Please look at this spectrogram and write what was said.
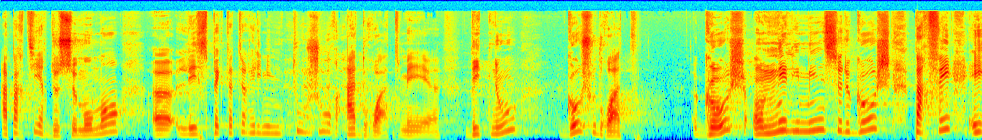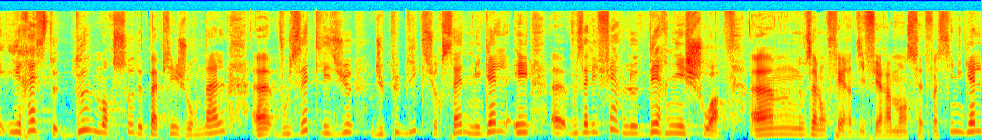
À partir de ce moment, les spectateurs éliminent toujours à droite. Mais dites-nous, gauche ou droite? Gauche, on élimine ceux de gauche, parfait, et il reste deux morceaux de papier journal. Euh, vous êtes les yeux du public sur scène, Miguel, et euh, vous allez faire le dernier choix. Euh, nous allons faire différemment cette fois-ci, Miguel.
